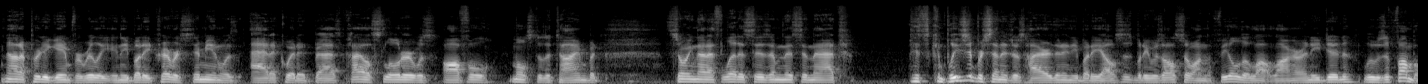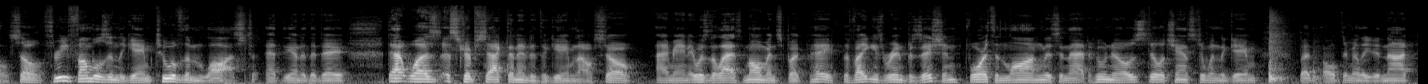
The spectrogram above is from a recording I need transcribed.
Not a pretty game for really anybody. Trevor Siemian was adequate at best. Kyle Sloter was awful most of the time, but showing that athleticism, this and that. His completion percentage was higher than anybody else's, but he was also on the field a lot longer, and he did lose a fumble. So, three fumbles in the game, two of them lost at the end of the day. That was a strip sack that ended the game, though. So, I mean, it was the last moments, but hey, the Vikings were in position, fourth and long, this and that. Who knows? Still a chance to win the game, but ultimately did not.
